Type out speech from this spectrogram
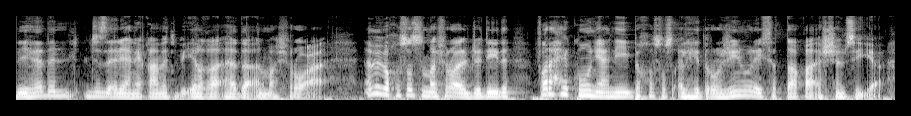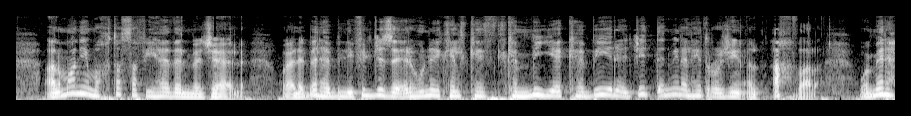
لهذا الجزائر يعني قامت بإلغاء هذا المشروع. أما بخصوص المشروع الجديد فراح يكون يعني بخصوص الهيدروجين وليس الطاقة الشمسية. ألمانيا مختصة في هذا المجال وعلى بالها باللي في الجزائر هناك كمية كبيرة جدا من الهيدروجين الأخضر. ومنه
